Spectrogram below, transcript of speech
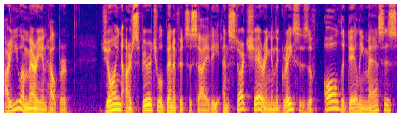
Are you a Marian helper? Join our Spiritual Benefit Society and start sharing in the graces of all the daily masses,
